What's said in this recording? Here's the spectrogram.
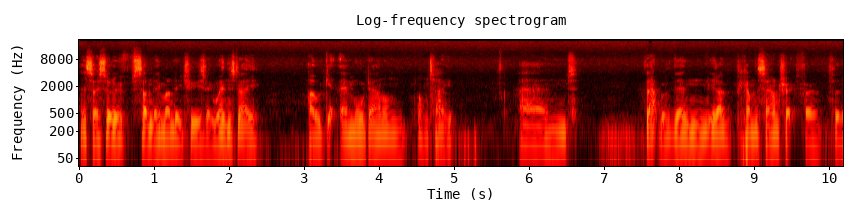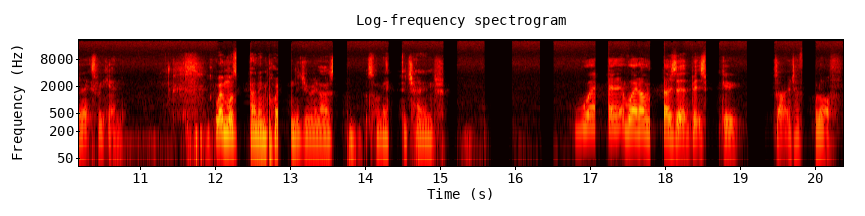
and so sort of Sunday, Monday, Tuesday, Wednesday, I would get them all down on on tape and that would then you know become the soundtrack for, for the next weekend. When was the turning point? Did you realise something had to change? When when I realised that bits were starting to fall off.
